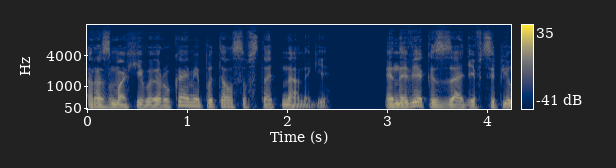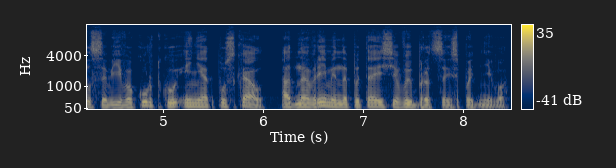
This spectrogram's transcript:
размахивая руками, пытался встать на ноги. Эневек сзади вцепился в его куртку и не отпускал, одновременно пытаясь выбраться из-под него.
